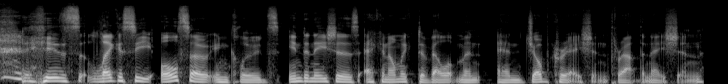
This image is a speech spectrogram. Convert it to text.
His legacy also includes Indonesia's economic development and job creation throughout the nation,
